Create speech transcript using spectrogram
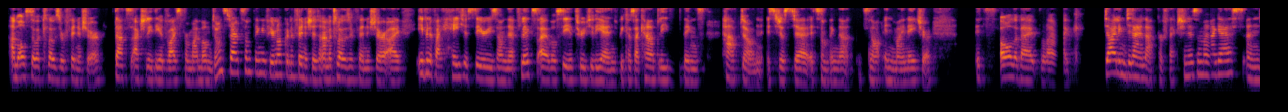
I'm also a closer finisher. That's actually the advice from my mom. Don't start something if you're not going to finish it. I'm a closer finisher. I even if I hate a series on Netflix, I will see it through to the end because I can't leave things half done. It's just uh, it's something that it's not in my nature. It's all about like dialing down that perfectionism, I guess, and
